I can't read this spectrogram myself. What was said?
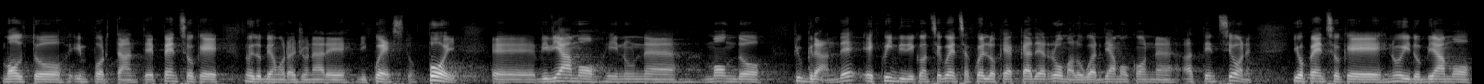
molto importante e penso che noi dobbiamo ragionare di questo. Poi eh, viviamo in un eh, mondo più grande e quindi di conseguenza quello che accade a Roma lo guardiamo con eh, attenzione. Io penso che noi dobbiamo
